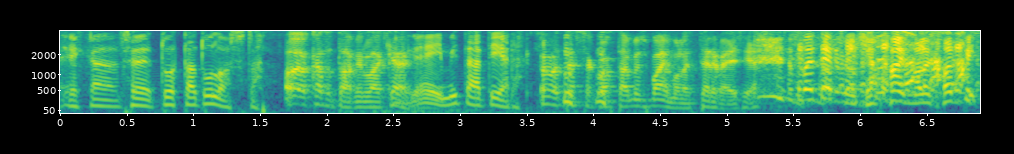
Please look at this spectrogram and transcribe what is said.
ehkä se tuottaa tulosta. Oh, katsotaan millä käy. Ei mitään tiedä. No, tässä kohtaa myös vaimolle terveisiä. Mä terveisiä vaimolle kotiin.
